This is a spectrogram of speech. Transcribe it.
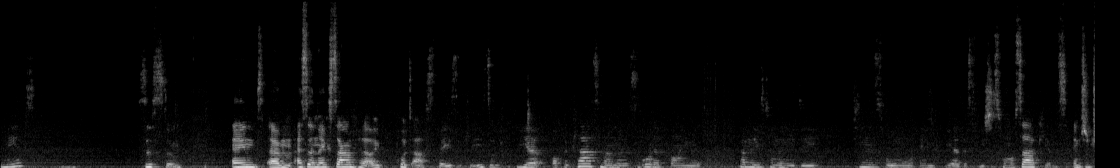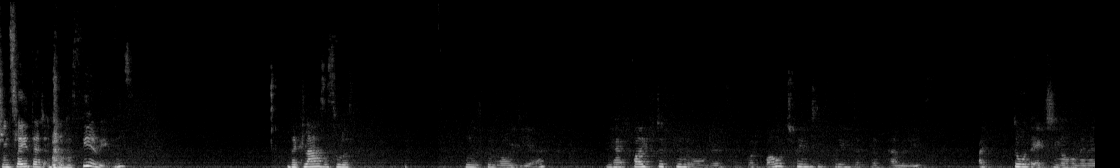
Linnaeus system. And um, as an example, I put us basically. So we are of the class members, order primates, families Hominidae, genus Homo, and we are the species Homo sapiens. And to translate that into Holothurians, the class is Holoth Holothuridae. We have five different orders We've got about 23 different families. I don't actually know how many,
